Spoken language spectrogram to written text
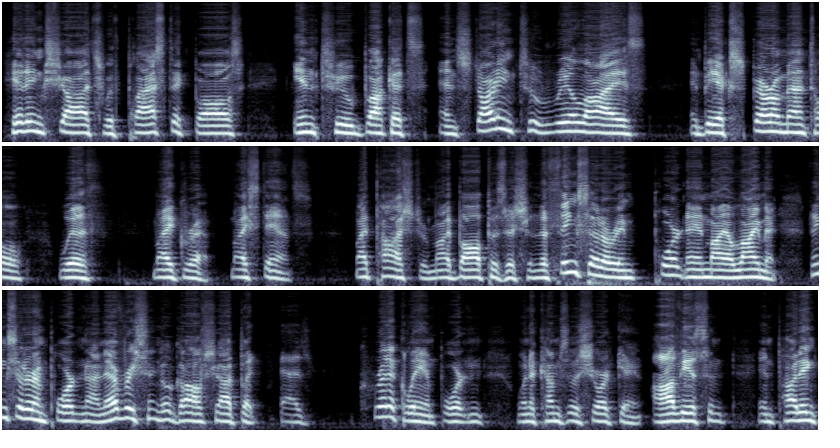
hitting shots with plastic balls into buckets and starting to realize and be experimental with my grip, my stance, my posture, my ball position, the things that are important in my alignment, things that are important on every single golf shot, but as critically important when it comes to the short game. Obvious in, in putting,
